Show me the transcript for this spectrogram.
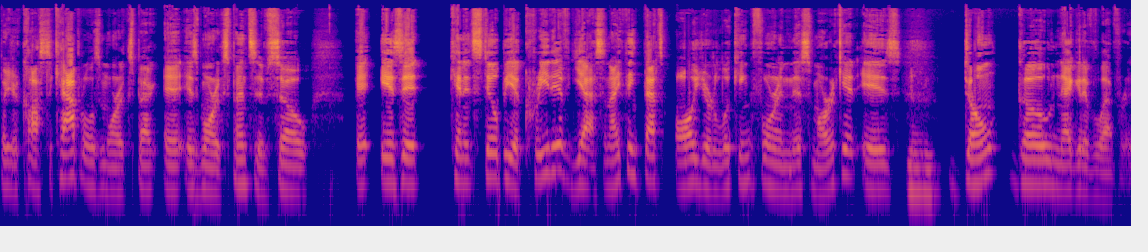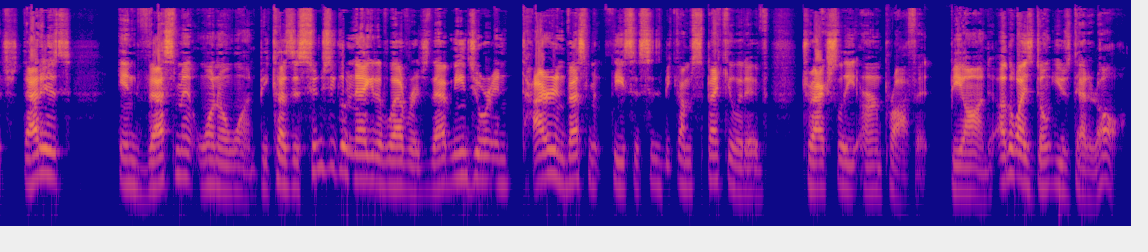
but your cost of capital is more expect is more expensive. So, is it can it still be accretive? Yes, and I think that's all you're looking for in this market is mm-hmm. don't go negative leverage. That is investment 101 because as soon as you go negative leverage that means your entire investment thesis has become speculative to actually earn profit beyond otherwise don't use debt at all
